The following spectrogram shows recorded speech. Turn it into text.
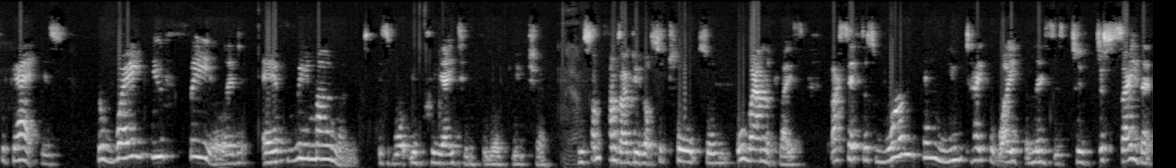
forget is the way you feel in every moment is what you're creating for your future. Yeah. And sometimes I do lots of talks all, all around the place. But I said, there's one thing you take away from this is to just say that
